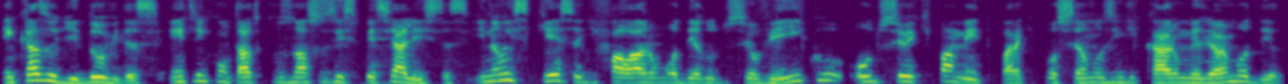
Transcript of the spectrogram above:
Em caso de dúvidas, entre em contato com os nossos especialistas e não esqueça de falar o modelo do seu veículo ou do seu equipamento para que possamos indicar o melhor modelo.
